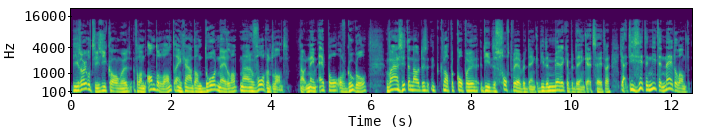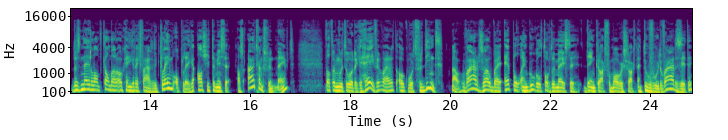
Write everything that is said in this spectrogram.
Die royalties die komen van een ander land en gaan dan door Nederland naar een volgend land. Nou, neem Apple of Google. Waar zitten nou de knappe koppen die de software bedenken, die de merken bedenken, et cetera? Ja, die zitten niet in Nederland. Dus Nederland kan daar ook geen gerechtvaardigde claim op leggen. Als je tenminste als uitgangspunt neemt dat er moet worden geheven waar het ook wordt verdiend. Nou, waar zou bij Apple en Google toch de meeste denkkracht, vermogenskracht en toegevoegde waarde zitten?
